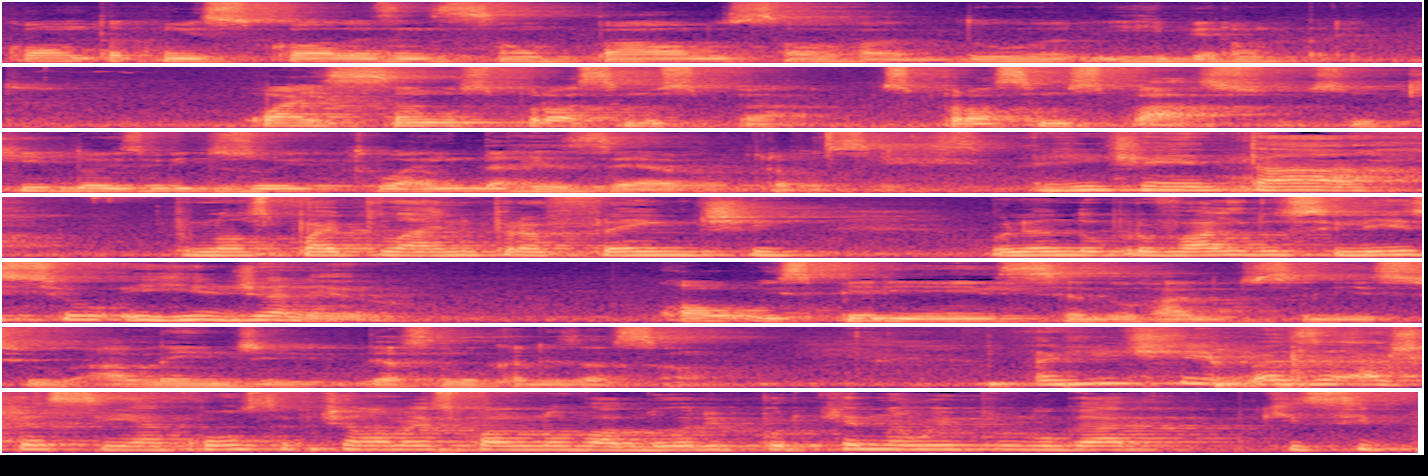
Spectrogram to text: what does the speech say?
conta com escolas em São Paulo, Salvador e Ribeirão Preto. Quais são os próximos, os próximos passos? O que 2018 ainda reserva para vocês? A gente ainda está para o nosso pipeline para frente, olhando para o Vale do Silício e Rio de Janeiro qual experiência do Vale do Silício além de, dessa localização? A gente, acho que assim, a Concept é uma escola inovadora e por que não ir para um lugar que se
